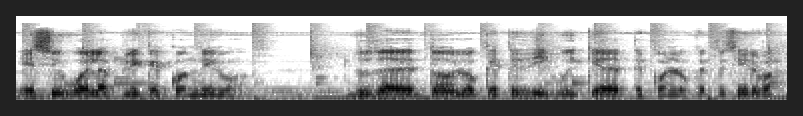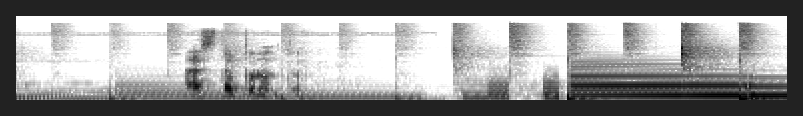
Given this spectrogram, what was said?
Eso igual aplica conmigo. Duda de todo lo que te digo y quédate con lo que te sirva. Hasta pronto. Thank you.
